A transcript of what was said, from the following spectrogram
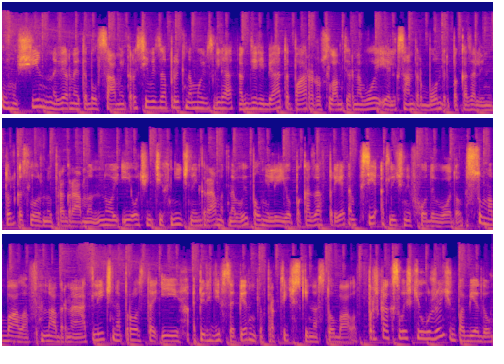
у мужчин, наверное, это был самый красивый запрыг, на мой взгляд, где ребята, пара Руслан Терновой и Александр Бондарь показали не только сложную программу, но и очень технично и грамотно выполнили ее, показав при этом все отличные входы в воду. Сумма баллов набрана отлично, просто и опередив соперников практически на 100 баллов. В прыжках с вышки у женщин победу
